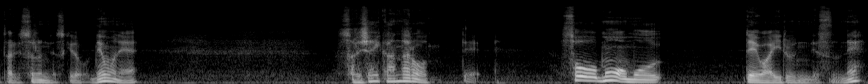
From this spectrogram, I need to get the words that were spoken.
てたりするんですけど、でもね、それじゃいかんだろうって、そうも思うではいるんですね。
